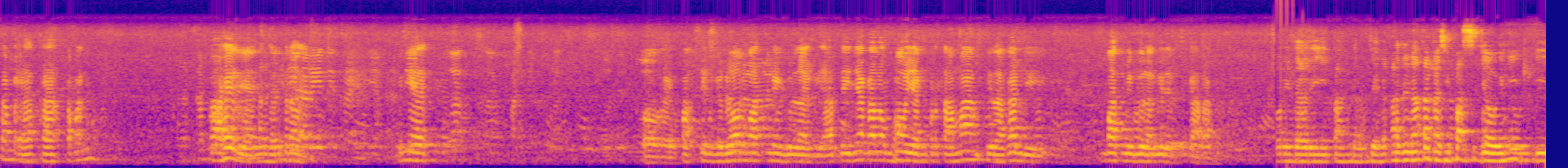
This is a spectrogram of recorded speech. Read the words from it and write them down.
Sampai ke- kapan? Terakhir ya, dari terakhir. Ini ya, Oke, vaksin kedua 4 minggu lagi. Artinya kalau mau yang pertama silakan di 4 minggu lagi dari sekarang. Dari Pangdam Jaya. Ada data nggak sih Pak sejauh ini di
